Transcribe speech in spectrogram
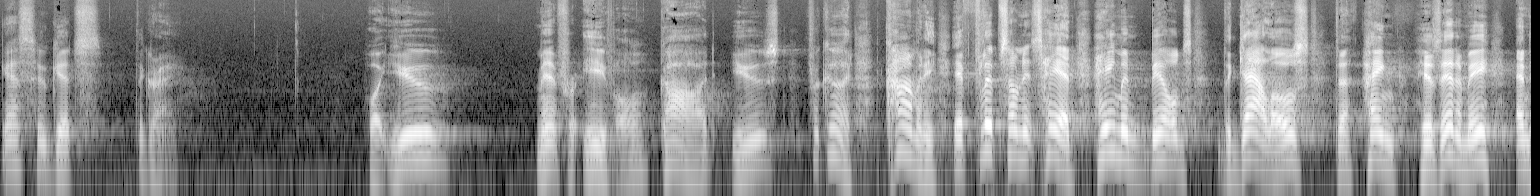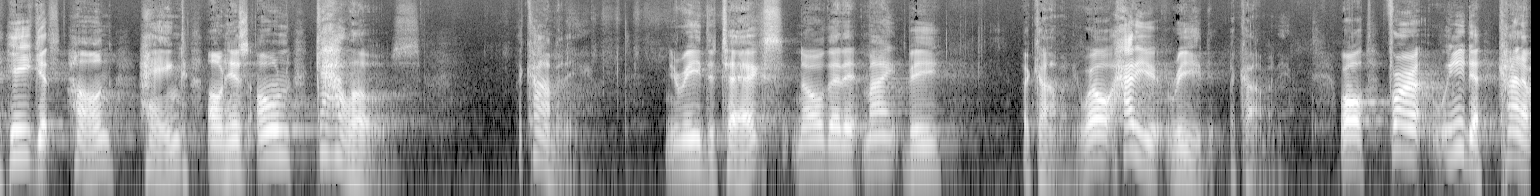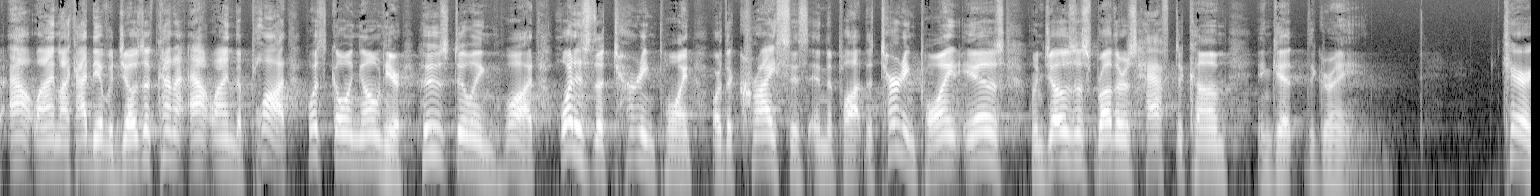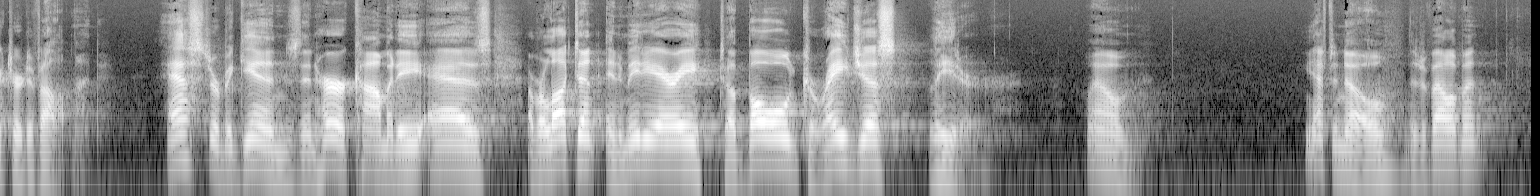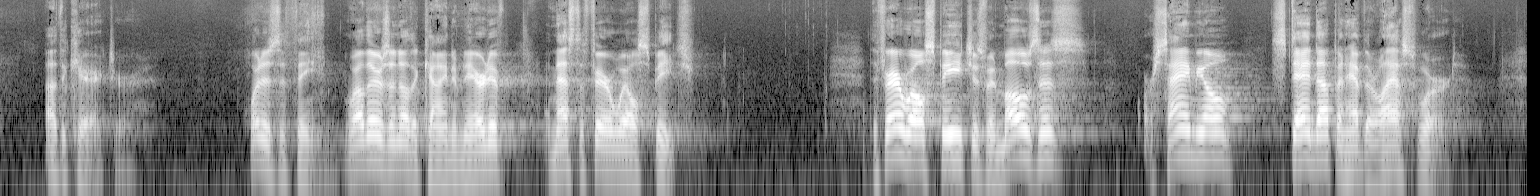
Guess who gets the grain? What you meant for evil, God used for good. Comedy, it flips on its head. Haman builds the gallows to hang his enemy, and he gets hung, hanged on his own gallows. The comedy. You read the text, know that it might be a comedy. Well, how do you read a comedy? Well, for, we need to kind of outline, like I did with Joseph, kind of outline the plot. What's going on here? Who's doing what? What is the turning point or the crisis in the plot? The turning point is when Joseph's brothers have to come and get the grain. Character development. Esther begins in her comedy as a reluctant intermediary to a bold, courageous leader? Well, you have to know the development of the character. What is the theme? Well, there's another kind of narrative, and that's the farewell speech. The farewell speech is when Moses or Samuel stand up and have their last word.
